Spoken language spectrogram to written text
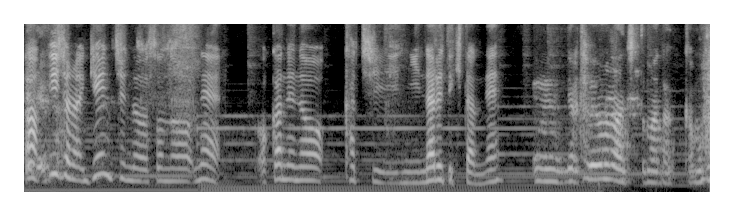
あいいじゃない。現地のそのねお金の価値に慣れてきたね。うん、でも食べ物はちょっとまだかも。そ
